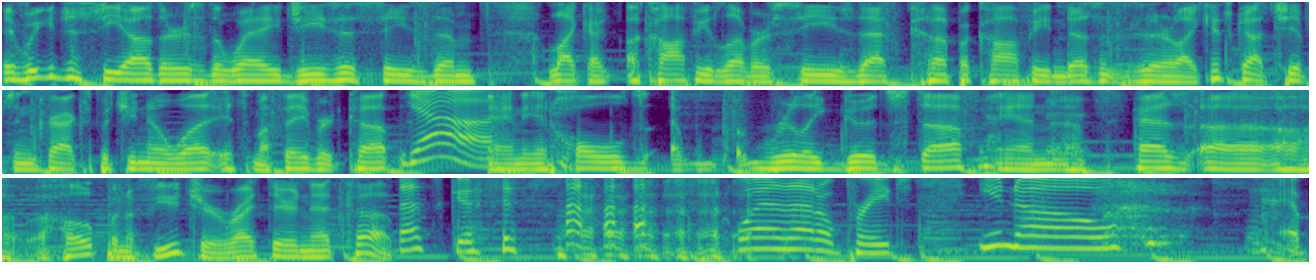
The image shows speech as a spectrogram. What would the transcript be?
if we could just see others the way Jesus sees them, like a, a coffee lover sees that cup of coffee and doesn't, they're like, it's got chips and cracks, but you know what? It's my favorite cup. Yeah. And it holds really good stuff and uh, has a, a, a hope and a future right there in that cup. That's good. well, that'll preach. You know,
